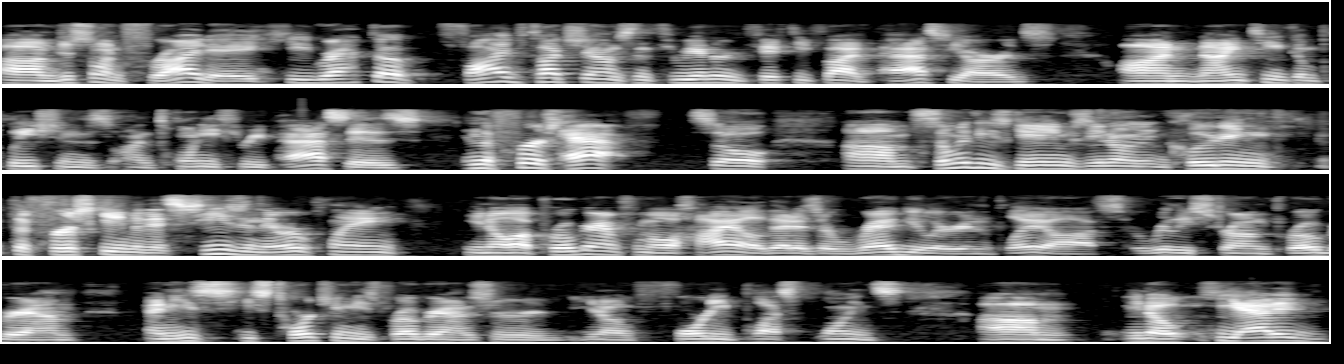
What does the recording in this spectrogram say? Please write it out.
um, just on Friday. He racked up five touchdowns and 355 pass yards on 19 completions on 23 passes in the first half. So um, some of these games, you know, including the first game of this season, they were playing, you know, a program from Ohio that is a regular in the playoffs, a really strong program, and he's he's torching these programs for you know 40 plus points. Um, you know, he added.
